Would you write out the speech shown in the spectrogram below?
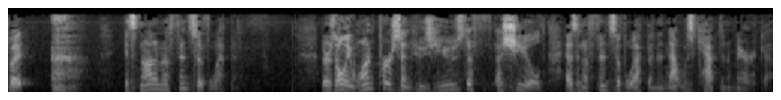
but it's not an offensive weapon. There's only one person who's used a, a shield as an offensive weapon and that was Captain America.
